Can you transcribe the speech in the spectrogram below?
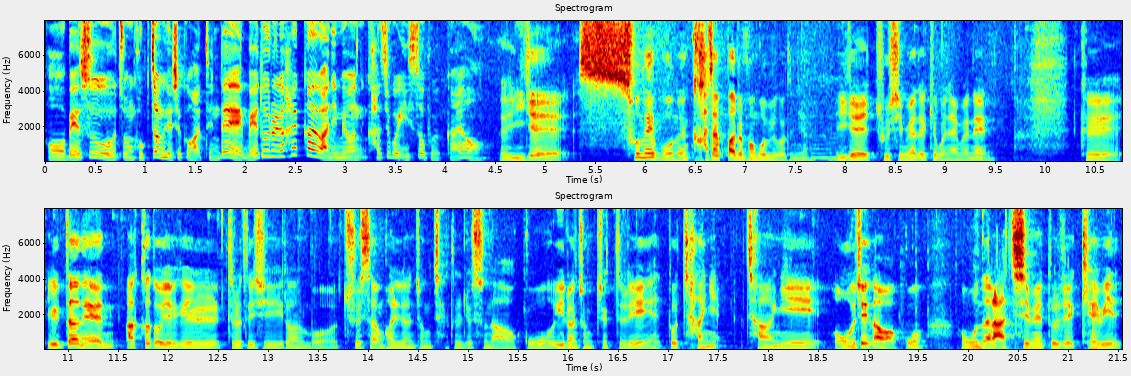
어, 매수 좀 걱정되실 것 같은데 매도를 할까요? 아니면 가지고 있어 볼까요? 네, 이게 손해 보는 가장 빠른 방법이거든요. 이게 조심해야 될 게 뭐냐면은 그 일단은 아까도 얘기를 들었듯이 이런 뭐 출산 관련 정책들 뉴스 나왔고 이런 정책들이 또 장이 장이 어제 나왔고 오늘 아침에 또 이제 갭이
